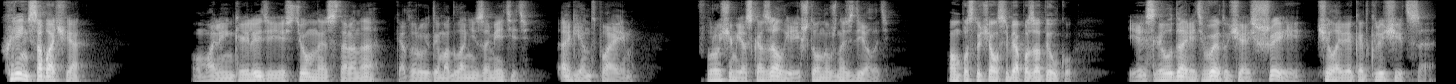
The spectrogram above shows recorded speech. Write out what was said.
Хрень собачья! У маленькой леди есть темная сторона, которую ты могла не заметить, агент Пайн. Впрочем, я сказал ей, что нужно сделать. Он постучал себя по затылку. Если ударить в эту часть шеи, человек отключится.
